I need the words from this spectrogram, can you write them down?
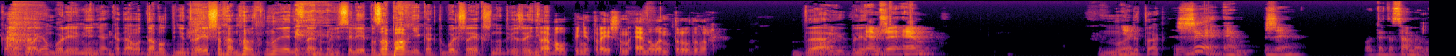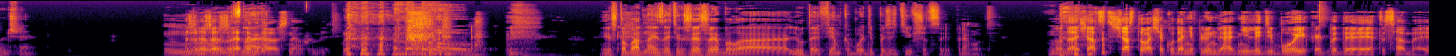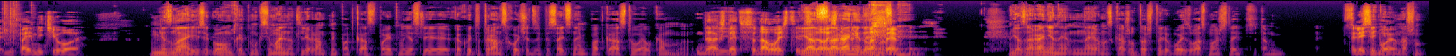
Когда вдвоем более или менее, когда вот double penetration, оно, ну, я не знаю, ну, повеселее, позабавнее, как-то больше экшена, движения. Double Penetration Anal Intruder. Да, и, блин, МЖМ. ну Нет. или так. ЖМЖ. Вот это самое лучшее. Ну, ЖЖЖ знаю. тогда уж нахуй, блядь. И чтобы одна из этих ЖЖ была лютая фемка боди-позитивщица, и прям вот. Ну да, сейчас, сейчас-то вообще куда ни плюнь, одни леди-бои, как бы, да это самое, не пойми чего. Не знаю, Easy Going это максимально толерантный подкаст, поэтому если какой-то транс хочет записать с нами подкаст, welcome. Да, И кстати, с удовольствием, Я с удовольствием заранее, приглашаем. наверное, Я заранее, наверное, скажу то, что любой из вас может стать там Леди-боем. в нашем...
